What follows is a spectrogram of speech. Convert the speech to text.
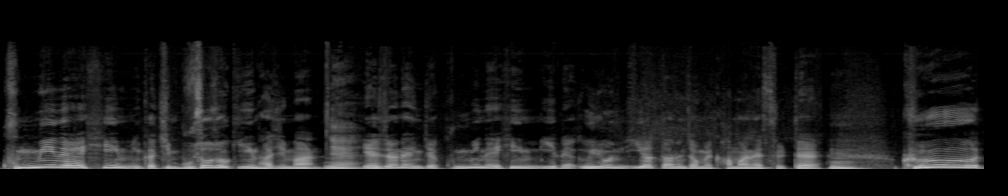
국민의힘, 그러니까 지금 무소속이긴 하지만 예. 전에 이제 국민의힘 의원이었다는 점을 감안했을 때그 음.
